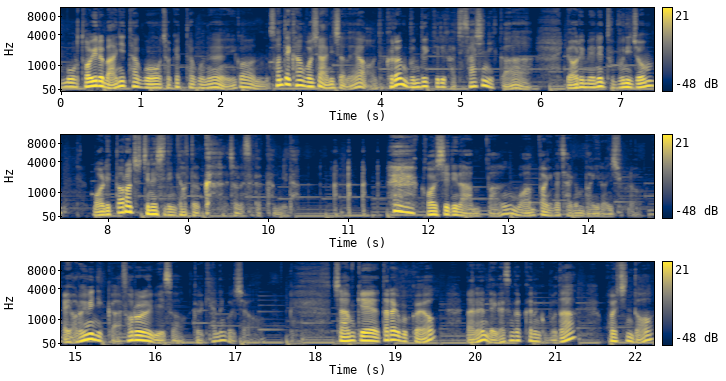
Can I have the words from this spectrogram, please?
뭐 더위를 많이 타고 적게 타고는 이건 선택한 것이 아니잖아요. 그런 분들끼리 같이 사시니까 여름에는 두 분이 좀 멀리 떨어져 지내시는 게 어떨까 저는 생각합니다. 거실이나 안방, 뭐 안방이나 작은 방 이런 식으로. 여름이니까 서로를 위해서 그렇게 하는 거죠. 자, 함께 따라해 볼까요? 나는 내가 생각하는 것보다 훨씬 더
